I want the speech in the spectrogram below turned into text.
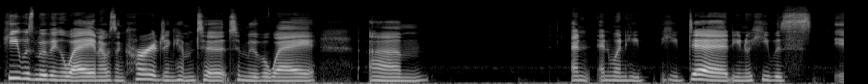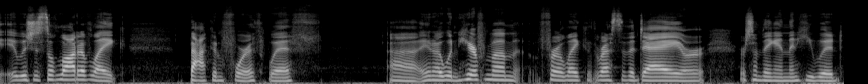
he was moving away and I was encouraging him to to move away. Um and and when he he did you know he was it was just a lot of like back and forth with uh you know I wouldn't hear from him for like the rest of the day or or something and then he would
